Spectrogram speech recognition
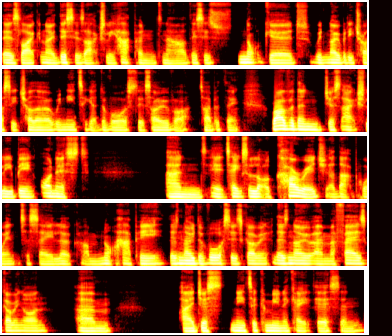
there's like no this has actually happened now this is not good we nobody trusts each other we need to get divorced it's over type of thing rather than just actually being honest and it takes a lot of courage at that point to say, look, I'm not happy. There's no divorces going, there's no um, affairs going on. Um, I just need to communicate this. And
